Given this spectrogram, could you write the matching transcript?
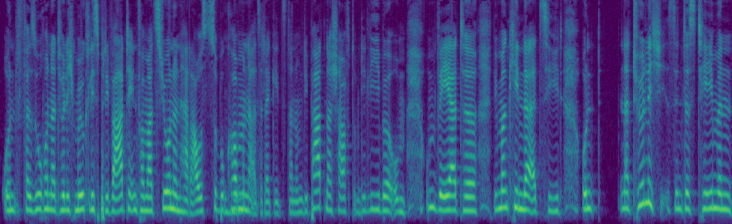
und versuchen natürlich möglichst private Informationen herauszubekommen. Mhm. Also da geht es dann um die Partnerschaft, um die Liebe, um, um Werte, wie man Kinder erzieht. Und Natürlich sind es Themen,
